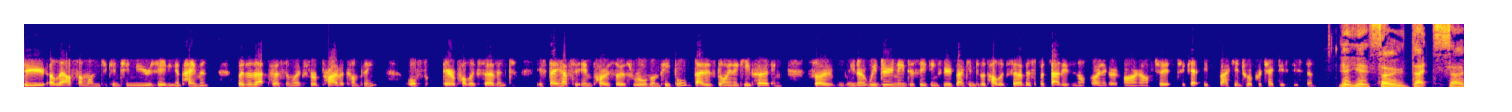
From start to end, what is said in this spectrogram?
to allow someone to continue receiving a payment, whether that person works for a private company or they're a public servant, if they have to impose those rules on people, that is going to keep hurting. So, you know, we do need to see things move back into the public service, but that is not going to go far enough to, to get people back into a protective system. Yeah, yeah. So that's uh,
